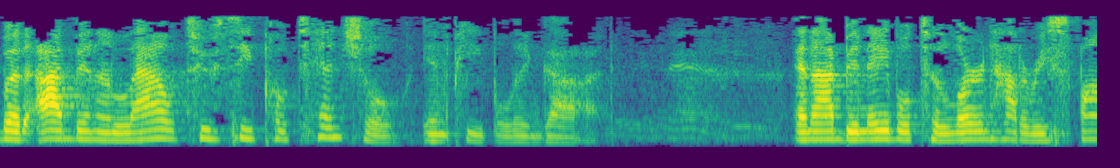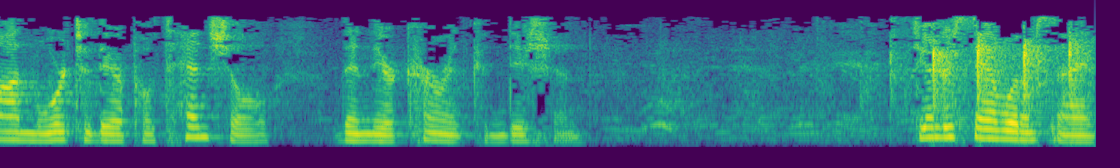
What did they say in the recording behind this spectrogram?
But I've been allowed to see potential in people in God. And I've been able to learn how to respond more to their potential than their current condition. Do you understand what I'm saying?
